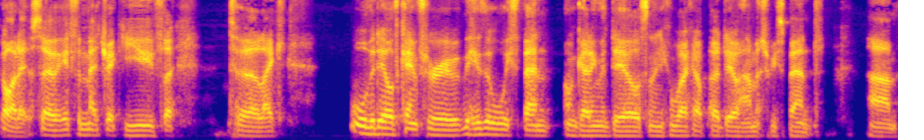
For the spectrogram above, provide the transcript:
Got it. So it's a metric you use to, to like all the deals came through. Here's all we spent on getting the deals, and then you can work out per deal how much we spent. Um,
